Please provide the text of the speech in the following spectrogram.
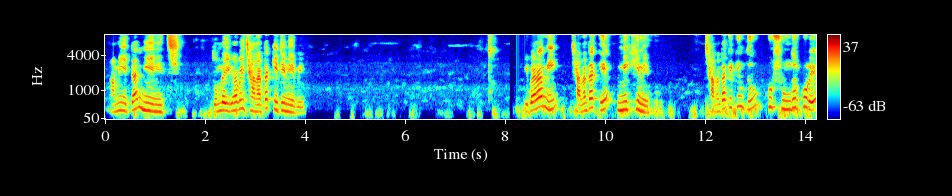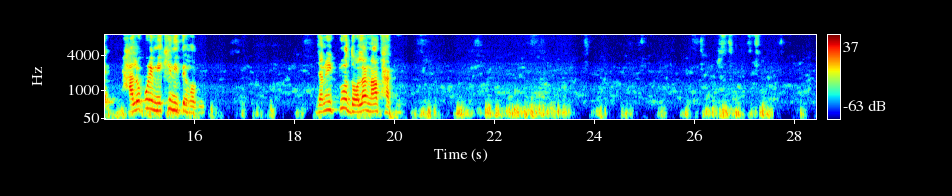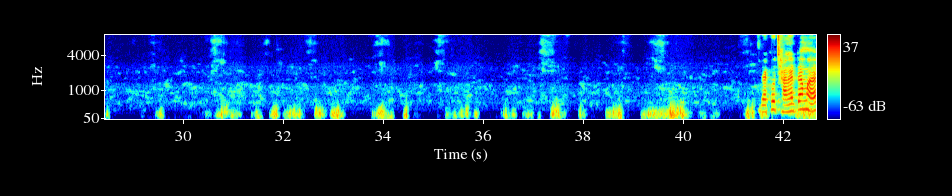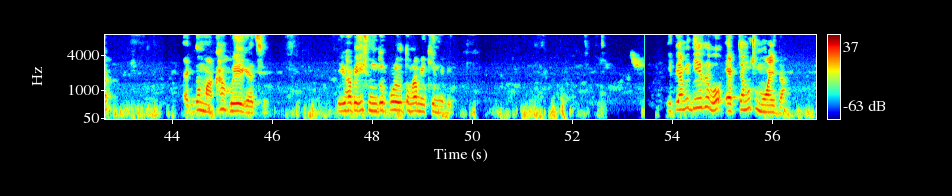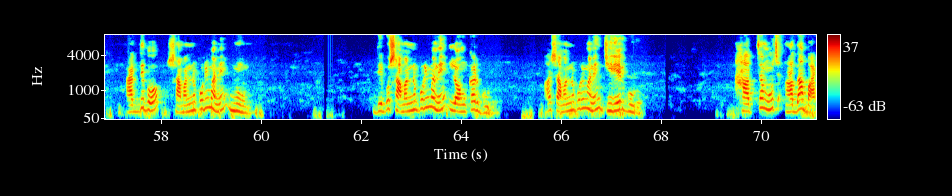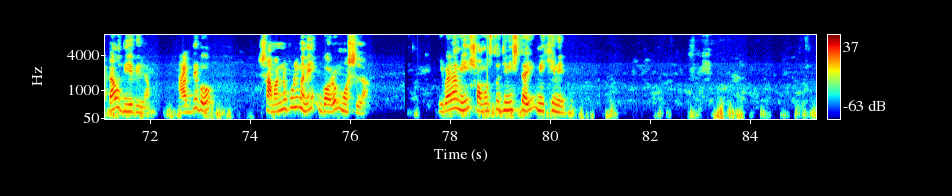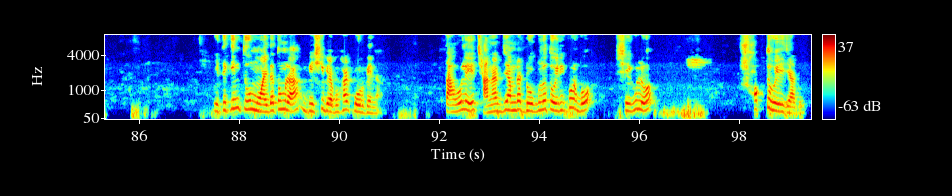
আমি এটা নিয়ে নিচ্ছি। তোমরা এইভাবেই ছানাটা কেটে নেবে। এবার আমি ছানাটাকে মেখে নেব। ছানাটাকে কিন্তু খুব সুন্দর করে ভালো করে মেখে নিতে হবে। যেন একটুও দলা না থাকে। দেখো, ছানাটা আমার একদম মাখা হয়ে গেছে। এইভাবেই সুন্দর করেও তোমরা মেখে নেবে। এতে আমি দিয়ে দেব এক চামচ ময়দা আর দেব সামান্য পরিমাণে নুন। দেব সামান্য পরিমাণে লঙ্কার গুঁড়ো আর সামান্য পরিমাণে জিরের গুঁড়ো। হাফ চামচ আদা বাটাও দিয়ে দিলাম। আর দেব সামান্য পরিমাণে গরম মশলা। এবার আমি সমস্ত জিনিসটাই মেখে নেব। এতে কিন্তু ময়দা তোমরা বেশি ব্যবহার করবে না। তাহলে ছানার যে আমরা ডোগুলো তৈরি করব, সেগুলো শক্ত হয়ে যাবে।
